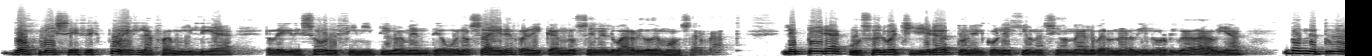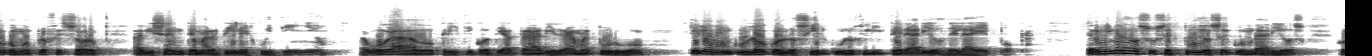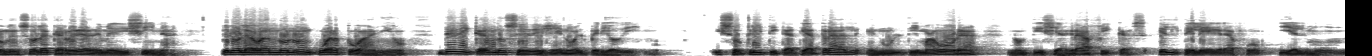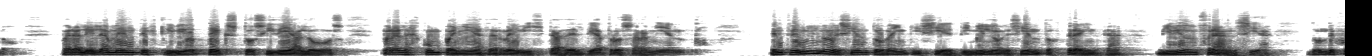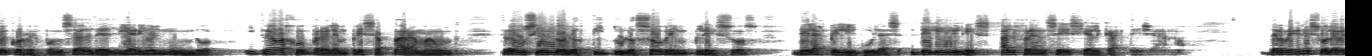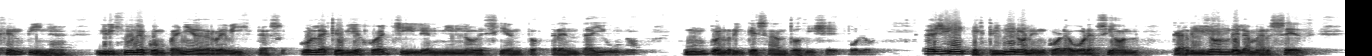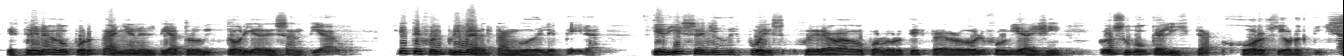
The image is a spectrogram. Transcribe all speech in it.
Dos meses después la familia regresó definitivamente a Buenos Aires, radicándose en el barrio de Montserrat. Lepera cursó el bachillerato en el Colegio Nacional Bernardino Rivadavia, donde tuvo como profesor a Vicente Martínez Cuitiño, abogado, crítico teatral y dramaturgo, que lo vinculó con los círculos literarios de la época. Terminados sus estudios secundarios, comenzó la carrera de medicina, pero la abandonó en cuarto año, dedicándose de lleno al periodismo. Hizo crítica teatral en Última Hora, Noticias Gráficas, El Telégrafo y El Mundo. Paralelamente escribió textos y diálogos para las compañías de revistas del Teatro Sarmiento. Entre 1927 y 1930 vivió en Francia, donde fue corresponsal del diario El Mundo y trabajó para la empresa Paramount traduciendo los títulos sobreimpresos de las películas del inglés al francés y al castellano. De regreso a la Argentina, dirigió una compañía de revistas con la que viajó a Chile en 1931, junto a Enrique Santos Discépolo. Allí escribieron en colaboración Carrillón de la Merced, estrenado por Taña en el Teatro Victoria de Santiago. Este fue el primer tango de Lepera que diez años después fue grabado por la orquesta de Rodolfo Biaggi con su vocalista Jorge Ortiz.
